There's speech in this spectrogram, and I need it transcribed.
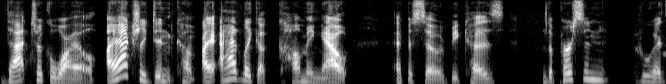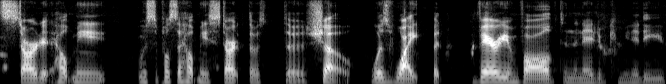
that took a while i actually didn't come I, I had like a coming out episode because the person who had started helped me was supposed to help me start the the show was white but very involved in the native community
